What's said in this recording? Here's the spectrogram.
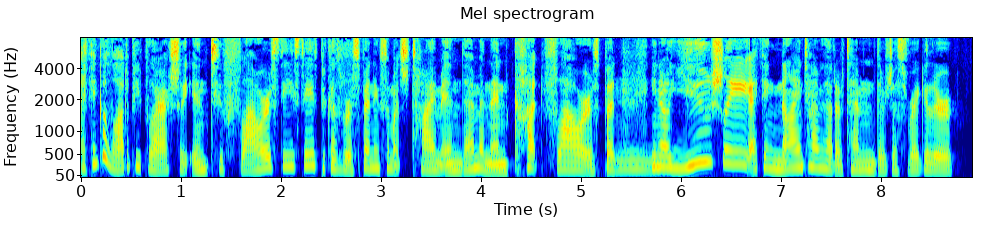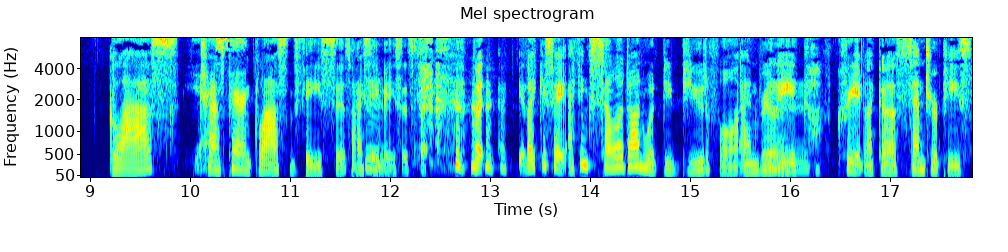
I think a lot of people are actually into flowers these days because we're spending so much time in them and then cut flowers. But, you know, usually I think nine times out of 10, they're just regular glass, Yes. transparent glass vases. I say vases, but, but like you say, I think celadon would be beautiful and really c- create like a centerpiece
